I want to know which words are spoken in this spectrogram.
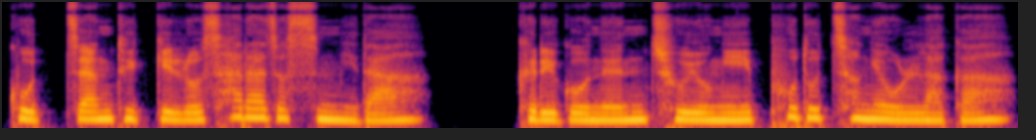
곧장 뒷길로 사라졌습니다. 그리고는 조용히 포도청에 올라가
